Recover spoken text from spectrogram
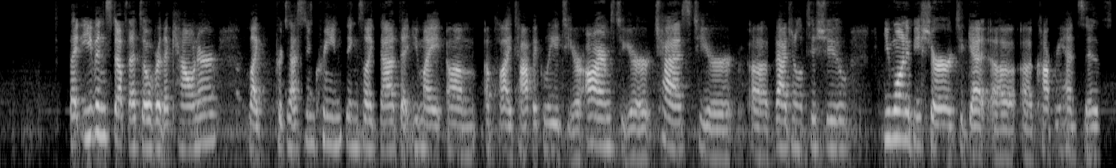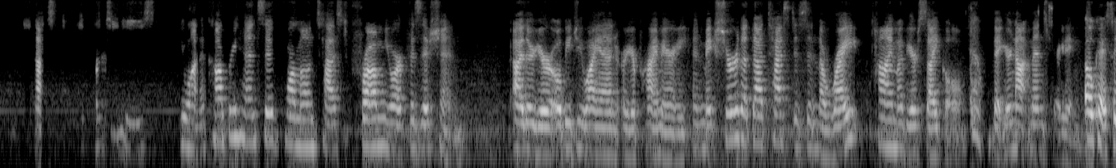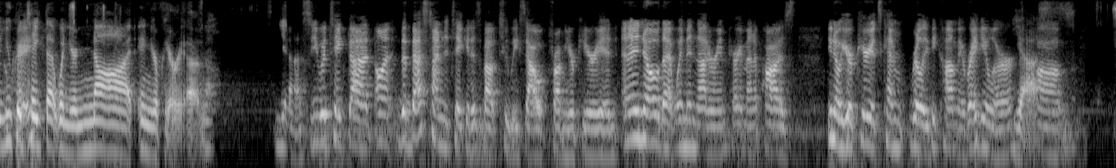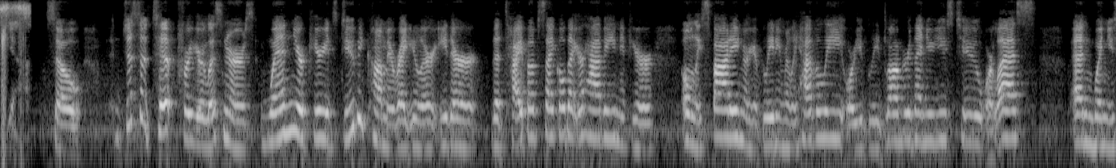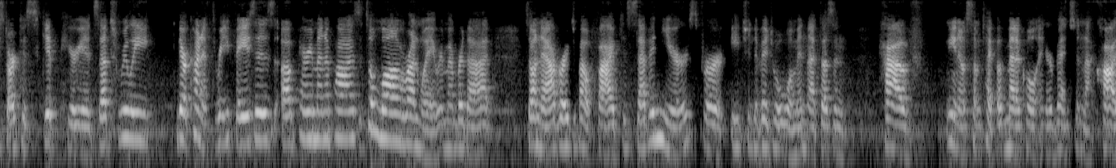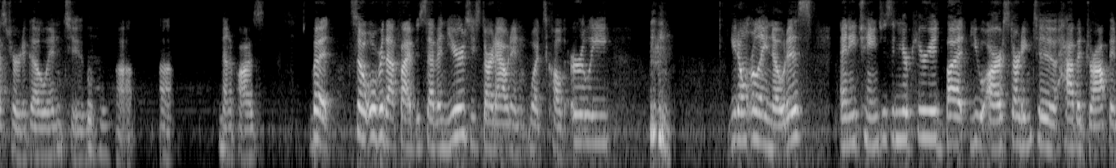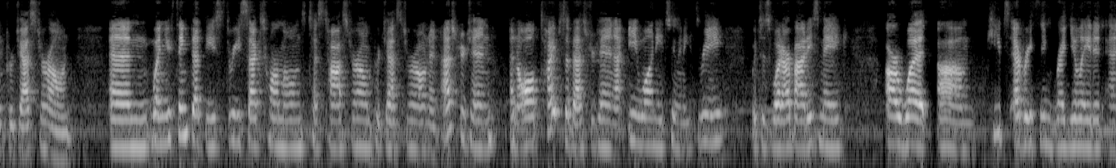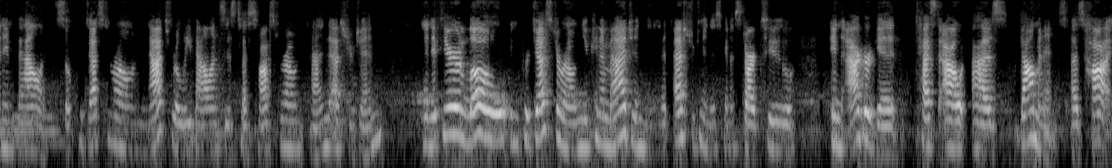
but even stuff that's over the counter like progestin cream things like that that you might um, apply topically to your arms to your chest to your uh, vaginal tissue. You want to be sure to get a, a comprehensive that's to use. You want a comprehensive hormone test from your physician either your OBGYN or your primary and make sure that that test is in the right time of your cycle that you're not menstruating. Okay, so you could take that when you're not in your period. Yeah, so you would take that on. The best time to take it is about two weeks out from your period. And I know that women that are in perimenopause, you know, your periods can really become irregular. Yes. Um, yeah. So, just a tip for your listeners when your periods do become irregular, either the type of cycle that you're having, if you're only spotting or you're bleeding really heavily, or you bleed longer than you used to or less, and when you start to skip periods, that's really, there are kind of three phases of perimenopause. It's a long runway, remember that. It's on average about five to seven years for each individual woman that doesn't have you know some type of medical intervention that caused her to go into uh, uh, menopause but so over that five to seven years you start out in what's called early you don't really notice any changes in your period but you are starting to have a drop in progesterone and when you think that these three sex hormones testosterone progesterone and estrogen and all types of estrogen e1 e2 and e3 which is what our bodies make are what um, keeps everything regulated and in balance. So progesterone naturally balances testosterone and estrogen. And if you're low in progesterone, you can imagine that estrogen is going to start to, in aggregate, test out as dominance, as high.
